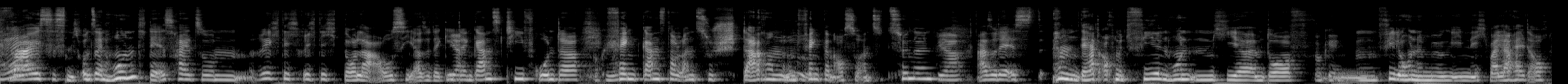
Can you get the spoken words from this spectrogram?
ich hä? weiß es nicht. Und sein Hund, der ist halt so ein richtig, richtig doller Aussie. Also der geht Ja. dann ganz tief runter, Okay. fängt ganz doll an zu starren und Uh. fängt dann auch so an zu züngeln. Ja. Also der ist, der hat auch mit vielen Hunden hier im Dorf. Okay. m, Viele Hunde mögen ihn nicht, weil Ja. er halt auch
